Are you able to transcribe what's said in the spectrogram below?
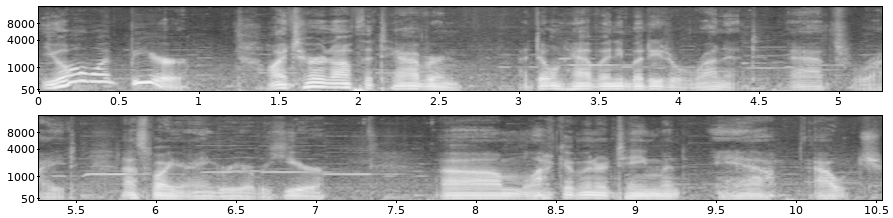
you all want beer. Oh, I turned off the tavern. I don't have anybody to run it. That's right. That's why you're angry over here. Um, lack of entertainment. Yeah, ouch.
